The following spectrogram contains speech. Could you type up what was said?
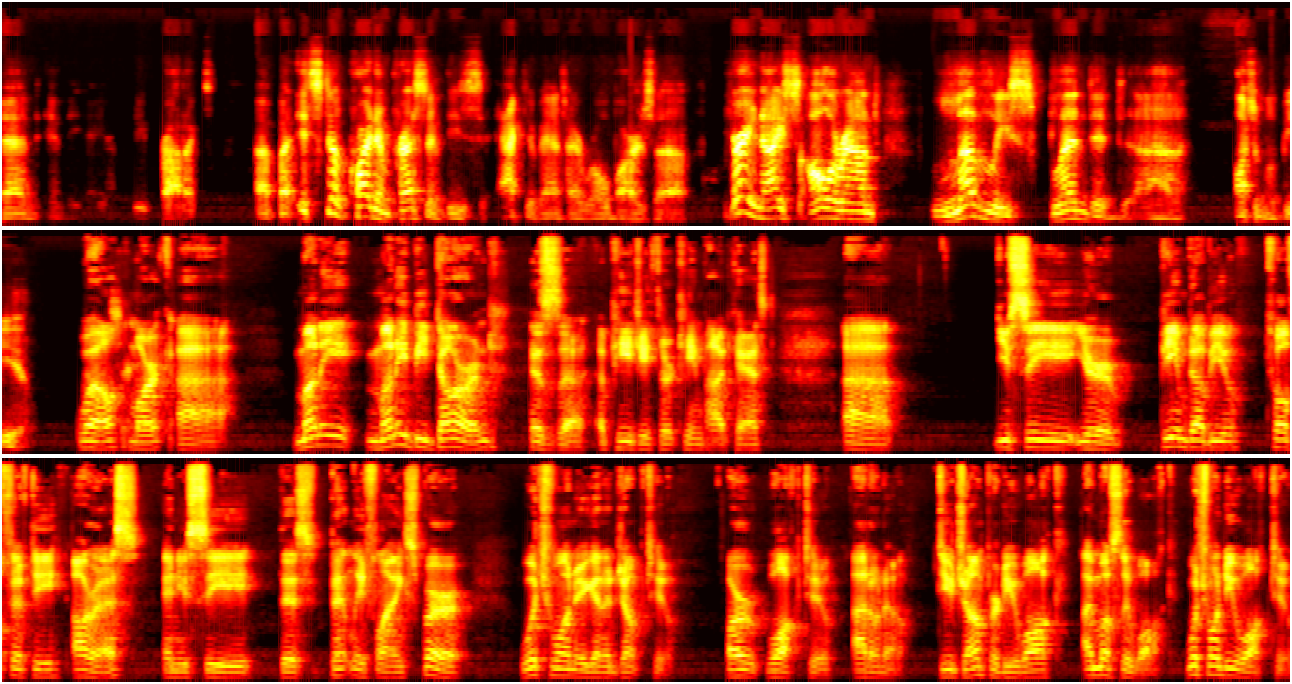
than in the AMG products, uh, but it's still quite impressive. These active anti-roll bars, uh, very nice all around, lovely, splendid uh, automobile. well, Mark. Uh, money money be darned. This is a, a PG thirteen podcast. Uh, you see your BMW 1250 RS, and you see this Bentley Flying Spur. Which one are you going to jump to, or walk to? I don't know. Do you jump or do you walk? I mostly walk. Which one do you walk to?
